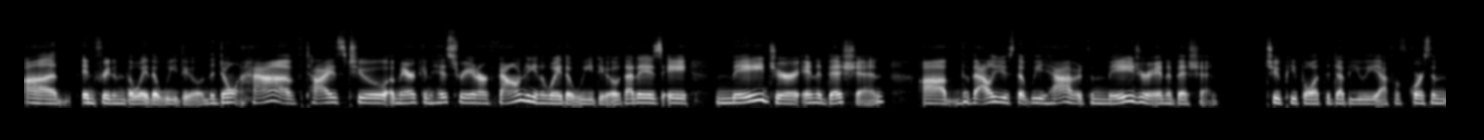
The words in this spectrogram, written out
uh, in freedom the way that we do, that don't have ties to American history and our founding the way that we do. That is a major inhibition. Uh, the values that we have, it's a major inhibition to people at the WEF. Of course, and,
